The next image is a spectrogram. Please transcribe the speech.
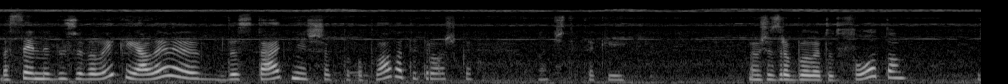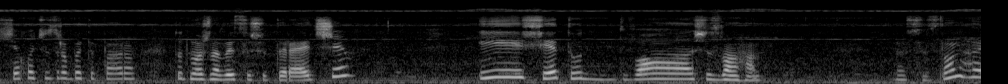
Басейн не дуже великий, але достатній, щоб поплавати трошки. Бачите, такий. Ми вже зробили тут фото. І ще хочу зробити пару. Тут можна висушити речі. І ще тут два шезлонга. Два шезлонга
